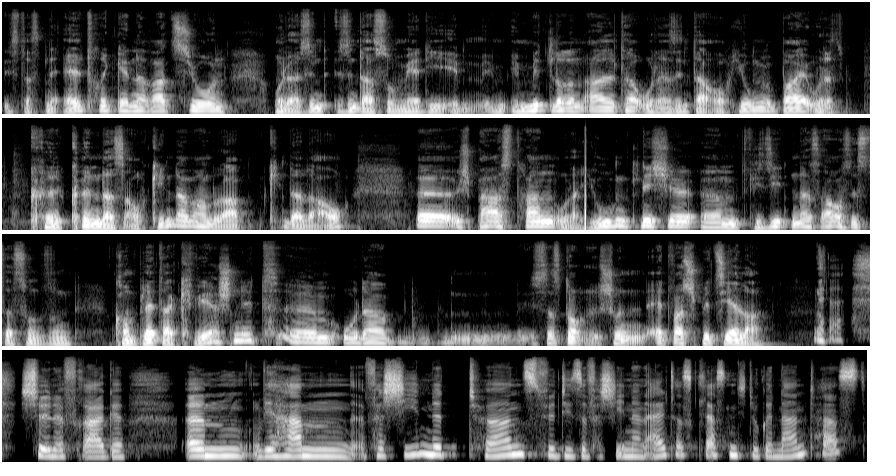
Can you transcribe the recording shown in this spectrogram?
ist das eine ältere Generation oder sind, sind das so mehr die im, im, im mittleren Alter oder sind da auch Junge bei oder können das auch Kinder machen oder Kinder da auch äh, Spaß dran oder Jugendliche? Ähm, wie sieht denn das aus? Ist das so, so ein kompletter Querschnitt ähm, oder mm, ist das doch schon etwas spezieller? Ja, schöne Frage. Ähm, wir haben verschiedene Turns für diese verschiedenen Altersklassen, die du genannt hast.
